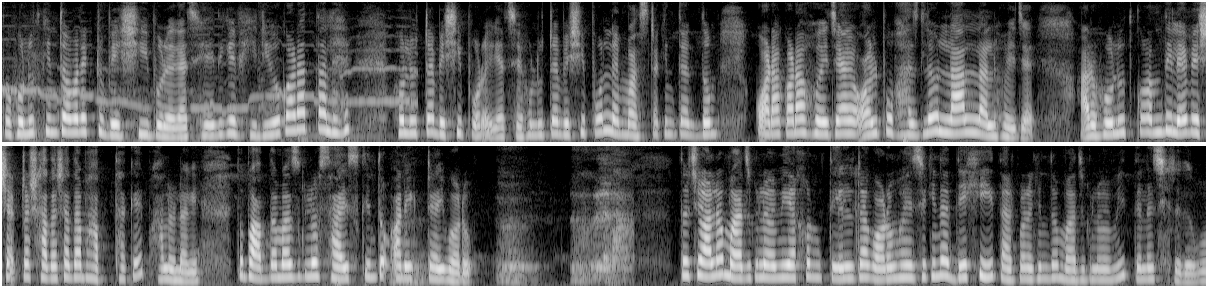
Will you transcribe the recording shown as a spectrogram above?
তো হলুদ কিন্তু আমার একটু বেশিই পড়ে গেছে। এদিকে ভিডিও করার তালে হলুদটা বেশি পড়ে গেছে। হলুদটা বেশি পড়লে মাছটা কিন্তু একদম কড়া কড়া হয়ে যায়, অল্প ভাজলেও লাল লাল হয়ে যায়। আর হলুদ কম দিলে বেশ একটা সাদা সাদা ভাব থাকে, ভালো লাগে। তো পাবদা মাছগুলোর সাইজ কিন্তু অনেকটাই বড়। তো চলো মাছগুলো আমি এখন তেলটা গরম হয়েছে কিনা দেখি, তারপরে কিন্তু মাছগুলো আমি তেলে ছেড়ে দেবো।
